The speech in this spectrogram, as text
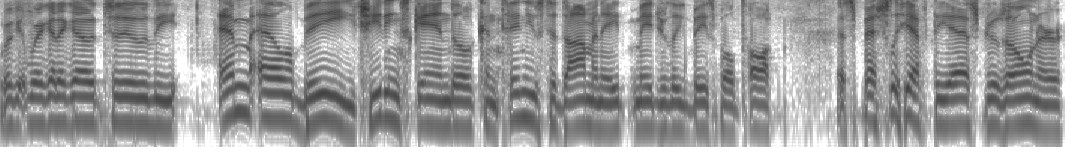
We're, we're going to go to the MLB cheating scandal continues to dominate Major League Baseball talk, especially after the Astros owner.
